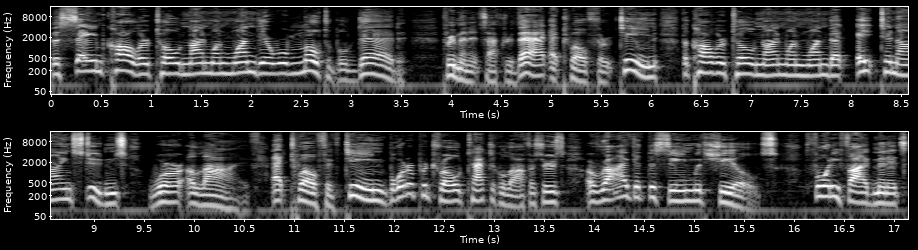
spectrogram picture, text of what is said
the same caller told 911 there were multiple dead. Three minutes after that, at 1213, the caller told 911 that 8 to 9 students were alive. At 1215, Border Patrol tactical officers arrived at the scene with shields. 45 minutes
